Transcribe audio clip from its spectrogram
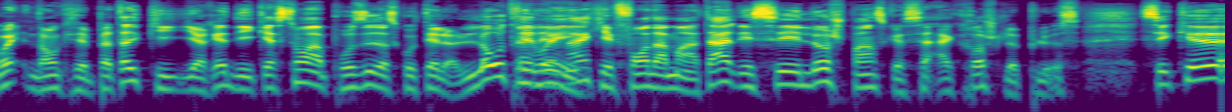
Oui, donc peut-être qu'il y aurait des questions à poser de ce côté-là. L'autre Ben élément oui. qui est fondamental, et c'est là, je pense que ça accroche le plus, c'est que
